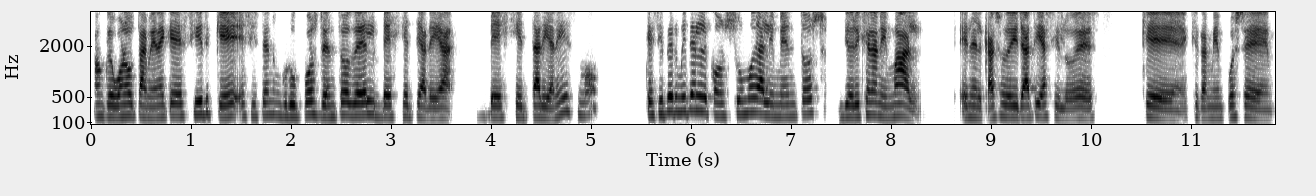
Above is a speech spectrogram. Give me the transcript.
Aunque bueno, también hay que decir que existen grupos dentro del vegetarianismo que sí permiten el consumo de alimentos de origen animal. En el caso de Irati así lo es, que, también pues, eh,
